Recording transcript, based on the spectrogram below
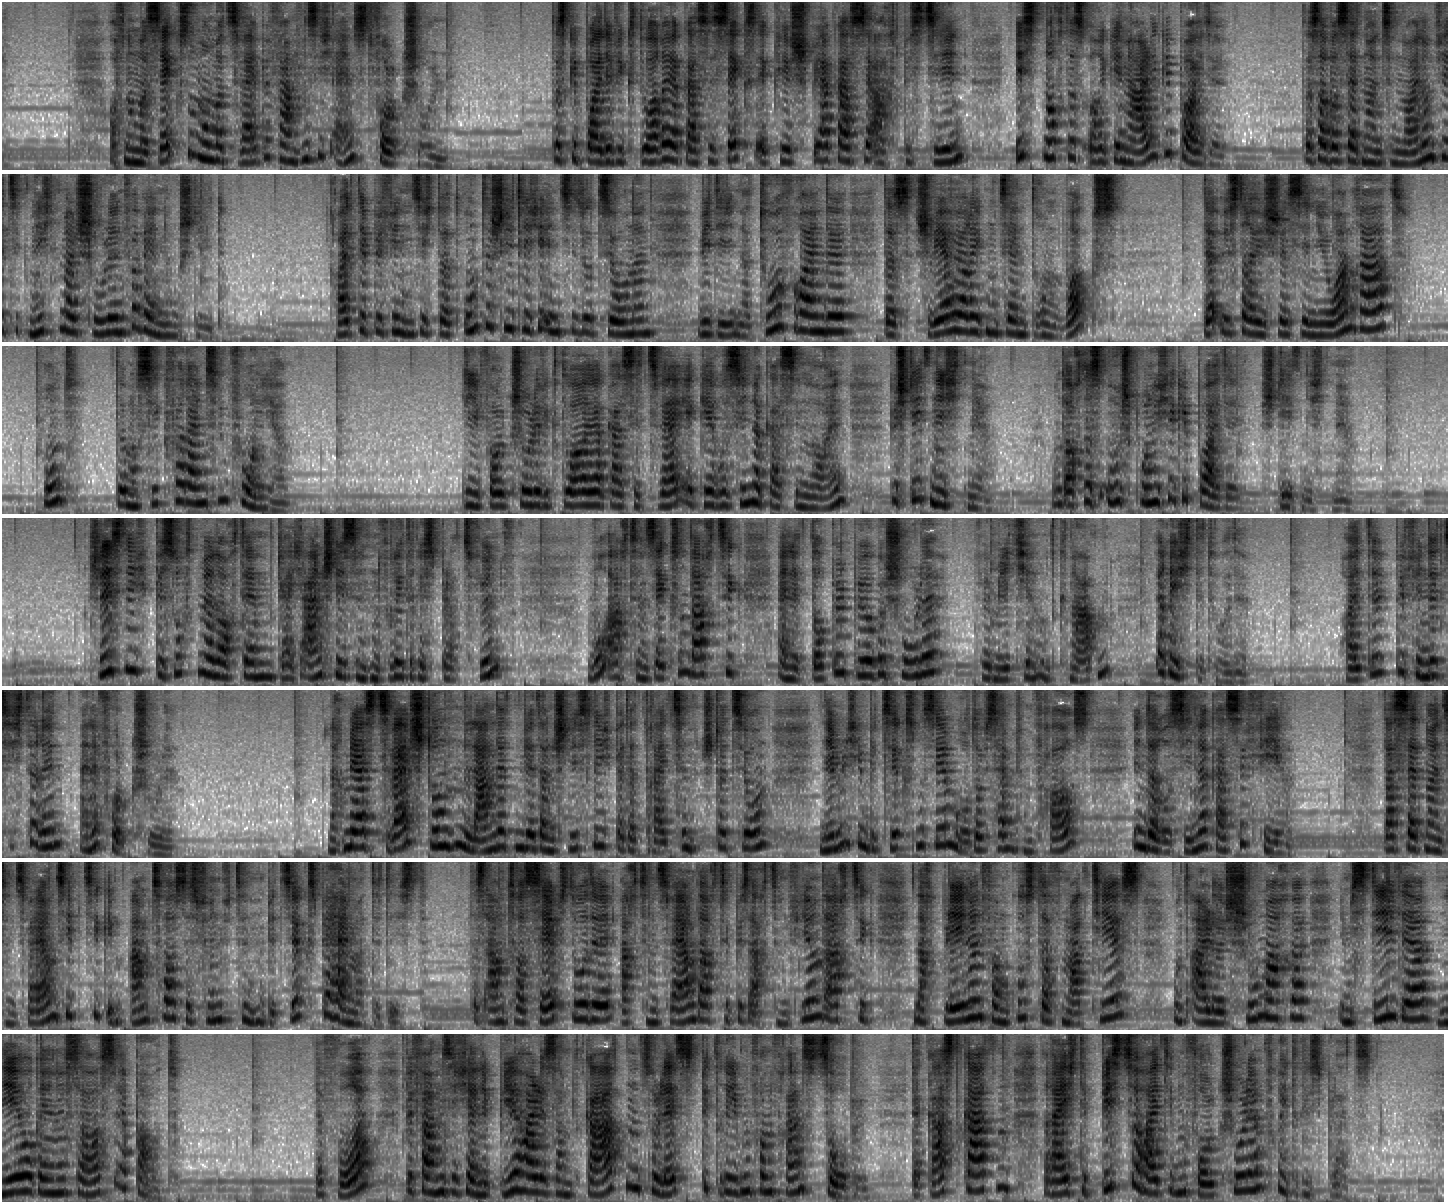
Auf Nummer 6 und Nummer 2 befanden sich einst Volksschulen. Das Gebäude Viktoriagasse 6, Ecke Sperrgasse 8 bis 10 ist noch das originale Gebäude, das aber seit 1949 nicht als Schule in Verwendung steht. Heute befinden sich dort unterschiedliche Institutionen wie die Naturfreunde, das Schwerhörigenzentrum Vox, der österreichische Seniorenrat und der Musikverein Symphonia. Die Volksschule Viktoria Gasse 2, Ecke Rosinergasse 9 besteht nicht mehr und auch das ursprüngliche Gebäude steht nicht mehr. Schließlich besuchten wir noch den gleich anschließenden Friedrichsplatz 5, wo 1886 eine Doppelbürgerschule für Mädchen und Knaben errichtet wurde. Heute befindet sich darin eine Volksschule. Nach mehr als zwei Stunden landeten wir dann schließlich bei der 13. Station, nämlich im Bezirksmuseum Rudolfsheim 5 Haus in der Rosinergasse 4, das seit 1972 im Amtshaus des 15. Bezirks beheimatet ist. Das Amtshaus selbst wurde 1882 bis 1884 nach Plänen von Gustav Matthias und Alois Schumacher im Stil der Neorenaissance erbaut. Davor befanden sich eine Bierhalle samt Garten, zuletzt betrieben von Franz Zobel. Der Gastgarten reichte bis zur heutigen Volksschule am Friedrichsplatz.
